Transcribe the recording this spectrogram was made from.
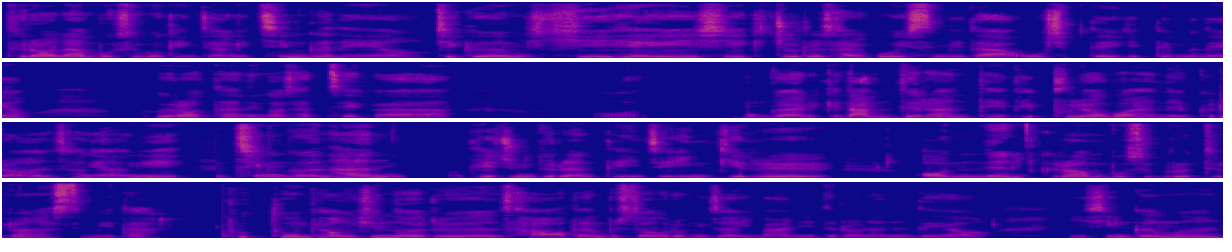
드러난 모습은 굉장히 친근해요. 지금 기해의 시주를 살고 있습니다. 50대이기 때문에요. 그렇다는 것 자체가 어, 뭔가 이렇게 남들한테 베풀려고 하는 그런 성향이 친근한 대중들한테 이제 인기를 얻는 그런 모습으로 드러났습니다. 보통 병신월은 사업의 물성으로 굉장히 많이 드러나는데요. 이 신금은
